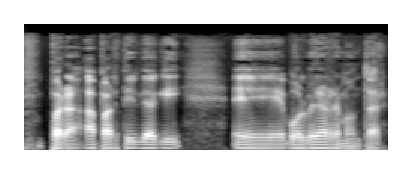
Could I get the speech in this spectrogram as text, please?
para a partir de aquí eh, volver a remontar.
